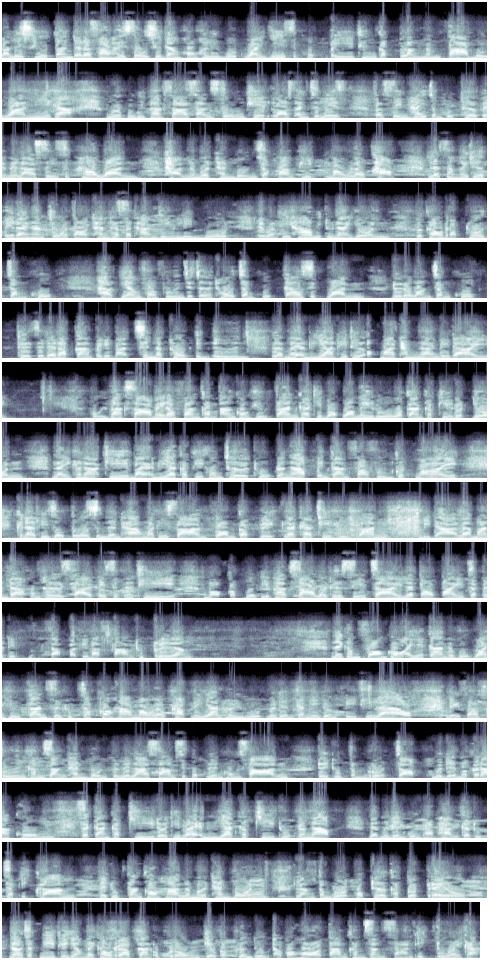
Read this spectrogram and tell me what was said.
ปาริสฮิลตันดาราสาวไฮโซชื่อดังของฮอลลีวูดวัย 26 ปี ถึงกับหลั่งน้ำตาเมื่อวานนี้ค่ะ เมื่อผู้พิพากษาศาลสูงเขตลอสแองเจลิสตัดสินให้จำคุกเธอเป็นเวลา 45 วัน ฐานละเมิดทันบนจากความผิดเมาแล้วขับ และสั่งให้เธอไปรายงานตัวต่อทันทสถานหญิงลินวูดในวันที่ 5 มิถุนายน เพื่อเข้ารับโทษจำคุก หากยังฝ่าฝืนจะเจอโทษจำคุก 90 วัน โดยระหว่างจำคุกเธอจะได้รับการปฏิบัติเช่นนักโทษอื่น ๆ และไม่อนุญาตให้เธอออกมาทำงานใด ๆ ผู้พิพากษาไม่รับฟังคำอ้างของฮิลตันค่ะ ที่บอกว่าไม่รู้ว่าการขับขี่รถยนต์ ในขณะที่ใบอนุญาตขับขี่ของเธอถูกระงับเป็นการฝ่าฝืนกฎหมาย ขณะที่เจ้าตัวซึ่งเดินทางมาที่ศาลพร้อมกับริกและแคทที่ฮิลตันบิดาและมารดาของเธอสายไปสิบนาที บอกกับผู้พิพากษาว่าเธอเสียใจและต่อไปจะปฏิบัติตามทุกเรื่อง ในคำฟ้องของอายการระบุว่าฮิลตันซึ่งถูกจับข้อหาเมาแล้วขับในย่านฮอลลีวูดเมื่อเดือนกันยายนปีที่แล้ว ได้ฝ่าฝืนคำสั่งทันบนเป็นเวลา 36 เดือนของศาลโดยถูกตำรวจจับเมื่อเดือนมกราคม จากการขับขี่โดยที่ใบอนุญาตขับขี่ถูกระงับ และเมื่อเดือนกุมภาพันธ์ก็ถูกจับอีกครั้ง และถูกตั้งข้อหาละเมิดทันบน หลังตำรวจพบเธอขับรถเร็ว นอกจากนี้เธอยังไม่เข้ารับการอบรมเกี่ยวกับเครื่องดื่มแอลกอฮอล์ตามคำสั่งศาลอีกด้วยค่ะ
